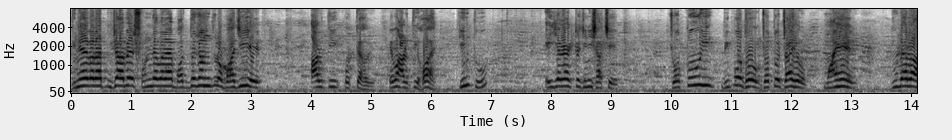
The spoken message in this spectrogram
দিনের বেলায় পূজা হবে সন্ধ্যেবেলায় বাদ্যযন্ত্র বাজিয়ে আরতি করতে হবে এবং আরতি হয়। কিন্তু এই জায়গায় একটা জিনিস আছে, যতই বিপদ হোক, যত যাই হোক, মায়ের দুবেলা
